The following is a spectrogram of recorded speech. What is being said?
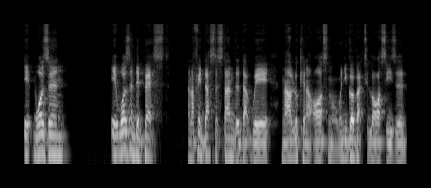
it wasn't it wasn't the best. And I think that's the standard that we're now looking at Arsenal. When you go back to last season,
